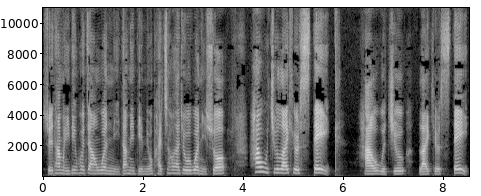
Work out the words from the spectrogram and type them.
所以他们一定会这样问你。当你点牛排之后，他就会问你说：“How would you like your steak? How would you?” Like your steak，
